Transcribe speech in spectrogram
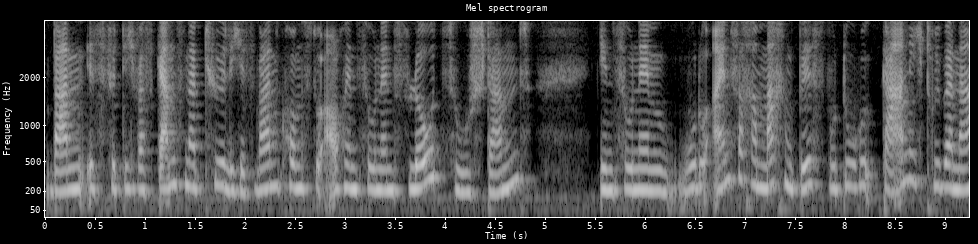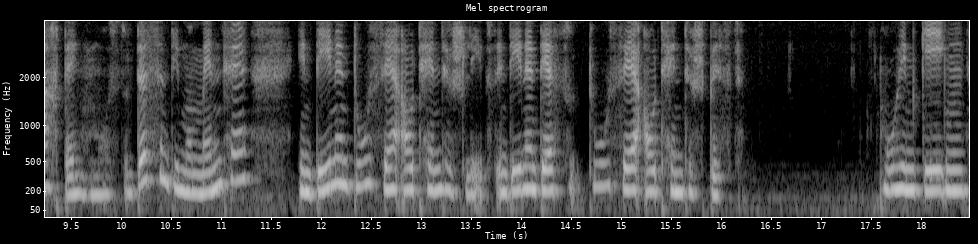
wann ist für dich was ganz Natürliches, wann kommst du auch in so einen Flow-Zustand, in so einem, wo du einfach am Machen bist, wo du gar nicht drüber nachdenken musst. Und das sind die Momente, in denen du sehr authentisch lebst, in denen du sehr authentisch bist wohingegen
